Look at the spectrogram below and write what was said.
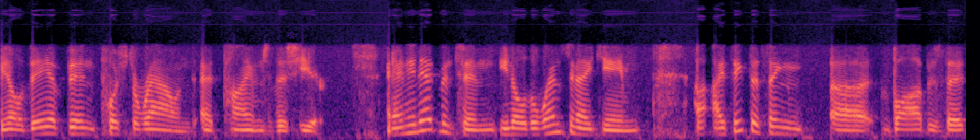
You know, they have been pushed around at times this year. And in Edmonton, you know, the Wednesday night game, I think the thing, uh, Bob, is that,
